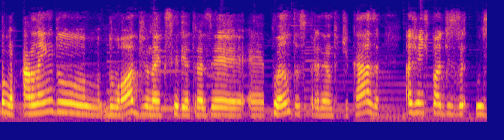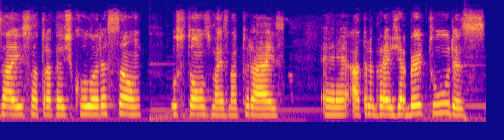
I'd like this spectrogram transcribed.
Bom, além do, do óbvio, né, que seria trazer é, plantas para dentro de casa, a gente pode usar isso através de coloração, os tons mais naturais, é, através de aberturas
